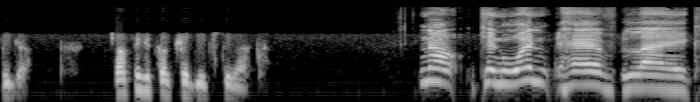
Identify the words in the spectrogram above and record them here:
bigger. So I think it contributes to that. Now, can one have like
